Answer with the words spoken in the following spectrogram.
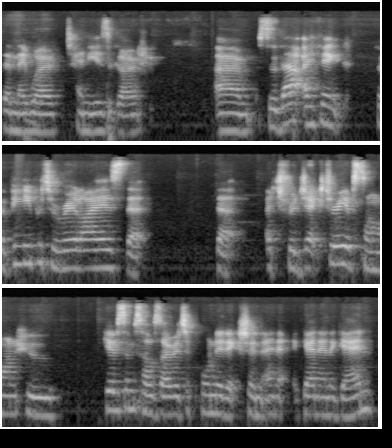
than they were 10 years ago. Um, so that I think for people to realize that that a trajectory of someone who gives themselves over to porn addiction and again and again,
